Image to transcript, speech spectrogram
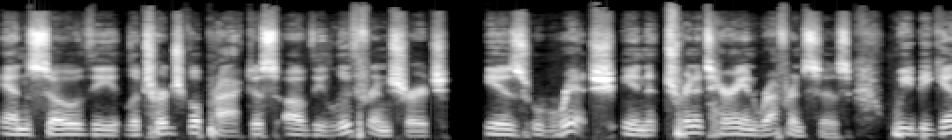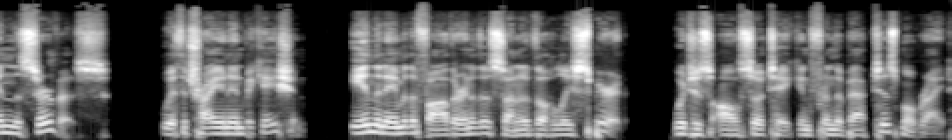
And so the liturgical practice of the Lutheran Church is rich in Trinitarian references. We begin the service with a triune invocation in the name of the Father and of the Son and of the Holy Spirit, which is also taken from the baptismal rite.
